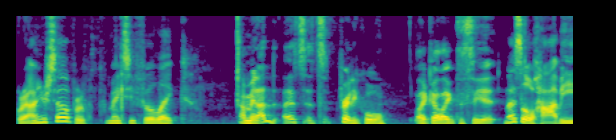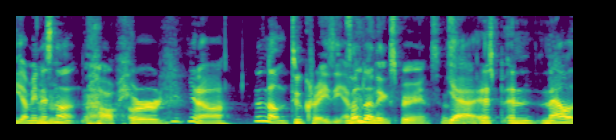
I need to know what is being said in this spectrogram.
ground yourself, or makes you feel like I mean, I, it's it's pretty cool. Like I like to see it. nice little hobby. I mean, it's not Hobby. or you know, nothing too crazy. I Something mean, to experience. It's yeah, fun. and, it's, and now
